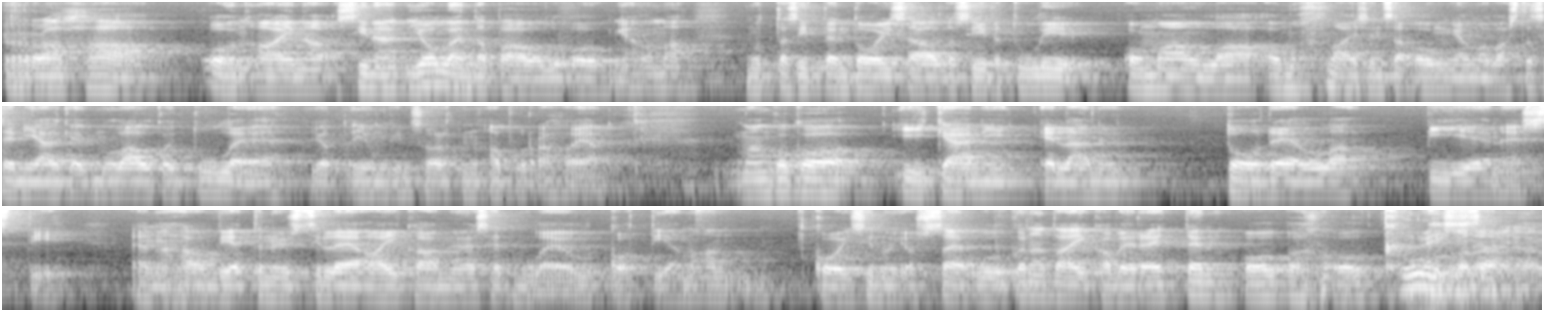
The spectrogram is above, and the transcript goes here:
raha on aina siinä jollain tapaa ollut ongelma, mutta sitten toisaalta siitä tuli omalla, omanlaisensa ongelma vasta sen jälkeen, kun mulla alkoi tulee jotta jonkin sortin apurahoja. Mä oon koko ikäni elänyt todella pienesti. Ja mm. mä oon viettänyt aikaa myös, että mulla ei ollut kotia. Mä oon koisinut jossain ulkona tai kavereitten ol-. Ulkona ihan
